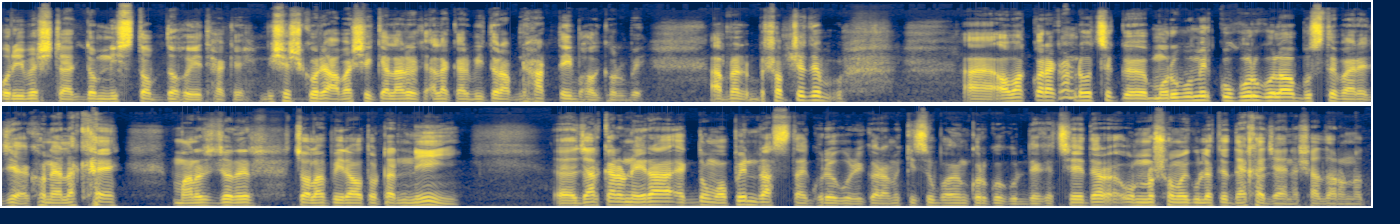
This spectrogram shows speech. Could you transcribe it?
পরিবেশটা একদম নিস্তব্ধ হয়ে থাকে। বিশেষ করে আবাসিক এলাকার ভিতর আপনি হাঁটতেই ভয় করবে। আপনার সবচেয়ে অবাক করা কাণ্ড হচ্ছে মরুভূমির কুকুরগুলোও বুঝতে পারে যে এখন এলাকায় মানুষজনের চলাফেরা অতটা নেই। যার কারণে এরা একদম ওপেন রাস্তায় ঘুরে করে। আমি কিছু ভয়ঙ্কর কুকুর দেখেছি। এটা অন্য সময়গুলোতে দেখা যায় না সাধারণত।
